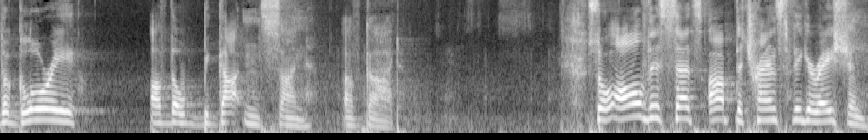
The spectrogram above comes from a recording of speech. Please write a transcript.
the glory of the begotten Son of God. So all this sets up the transfiguration.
